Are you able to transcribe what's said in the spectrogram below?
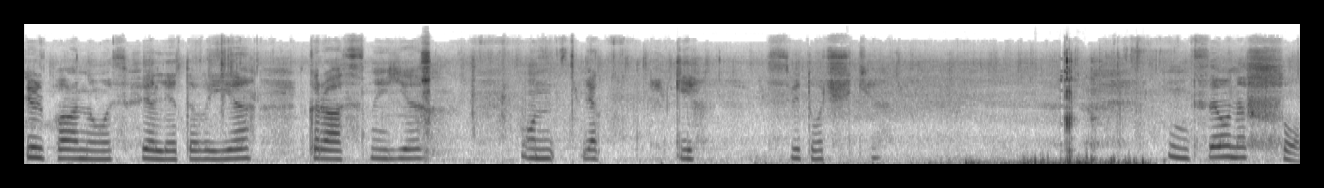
Тюльпани ось фіолетові є, красний є. Вон які цвіточки. М, Це у нас що?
